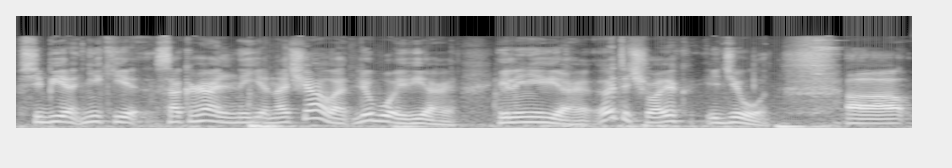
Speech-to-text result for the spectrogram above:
в себе некие сакральные начала любой веры или неверы, это человек идиот. А,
